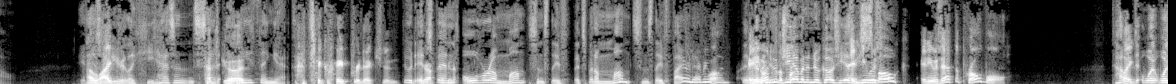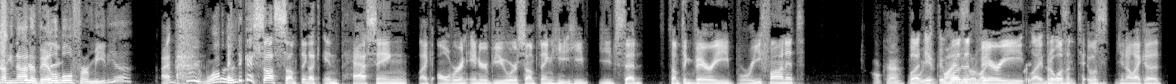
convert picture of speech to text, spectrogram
It I is like weird. it. Like he hasn't said good. anything yet. That's a great prediction. Dude, You're it's up been this- over a month since they've. It's been a month since they fired everyone. and They've he got a new the GM pro- and a new coach. He and hasn't he was- spoke. And he was at the Pro Bowl. How, like, was he not available thing. for media? I'm sure he was. I think I saw something like in passing, like over an interview or something. He he he said something very brief on it, okay, well, but it, it wasn't I like- very like. But it wasn't. It was you know like a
